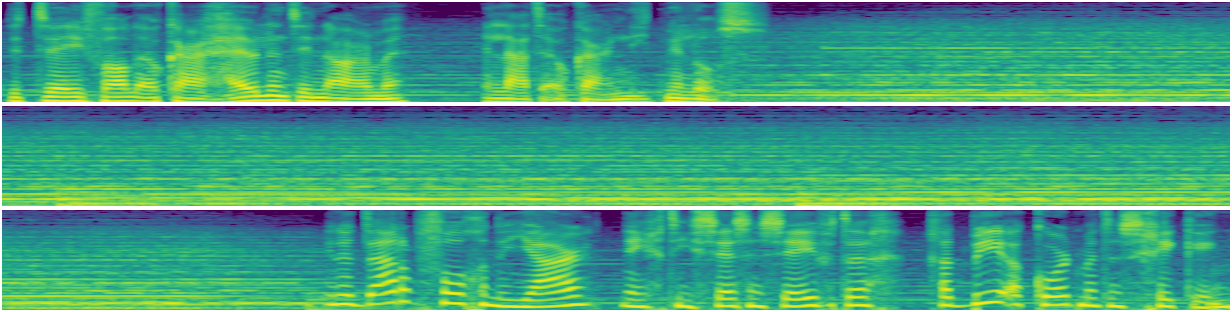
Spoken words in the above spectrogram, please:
De twee vallen elkaar huilend in de armen en laten elkaar niet meer los. In het daaropvolgende jaar, 1976, gaat B akkoord met een schikking.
